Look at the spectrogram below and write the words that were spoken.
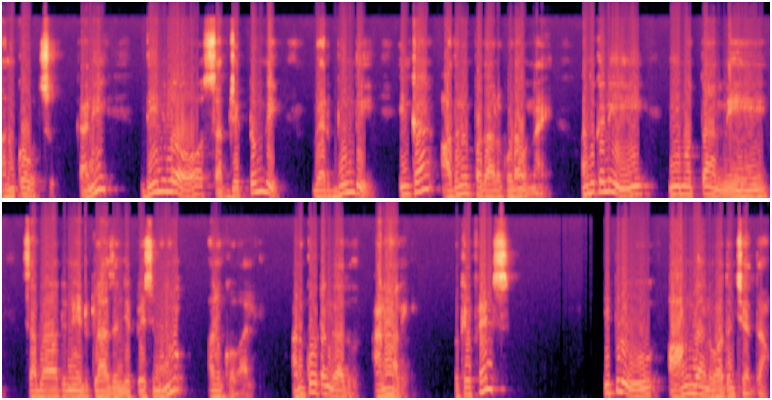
అనుకోవచ్చు. కానీ దీనిలో సబ్జెక్ట్ ఉంది వెర్బ్ ఉంది ఇంకా అదనపు పదాలు కూడా ఉన్నాయి. అందుకని ఈ మొత్తాన్ని సబార్డినేట్ క్లాజ్ అని చెప్పేసి మనం అనుకోవాలి. అనుకోవటం కాదు అనాలి. Okay friends? ఇప్పుడు ఆంగ్ల అనువాదం చేద్దాం.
